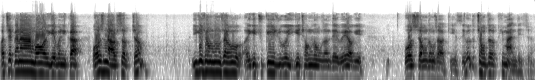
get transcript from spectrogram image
어쨌거나 뭐 이게 보니까 어디서 나올 수 없죠. 이게 정동사고 이게 주격이 주고 이게 정동사인데 왜 여기 워스 정동사가 끼겠어? 이것도 정동사 끼면 안 되죠.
